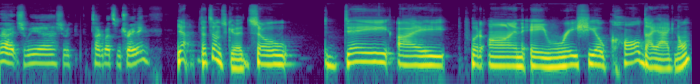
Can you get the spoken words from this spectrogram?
All right, should we uh should we talk about some trading? Yeah, that sounds good. So today I put on a ratio call diagonal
